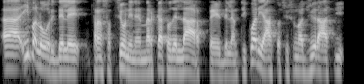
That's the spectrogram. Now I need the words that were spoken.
eh, i valori delle transazioni nel mercato dell'arte e dell'antiquariato si sono aggirati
